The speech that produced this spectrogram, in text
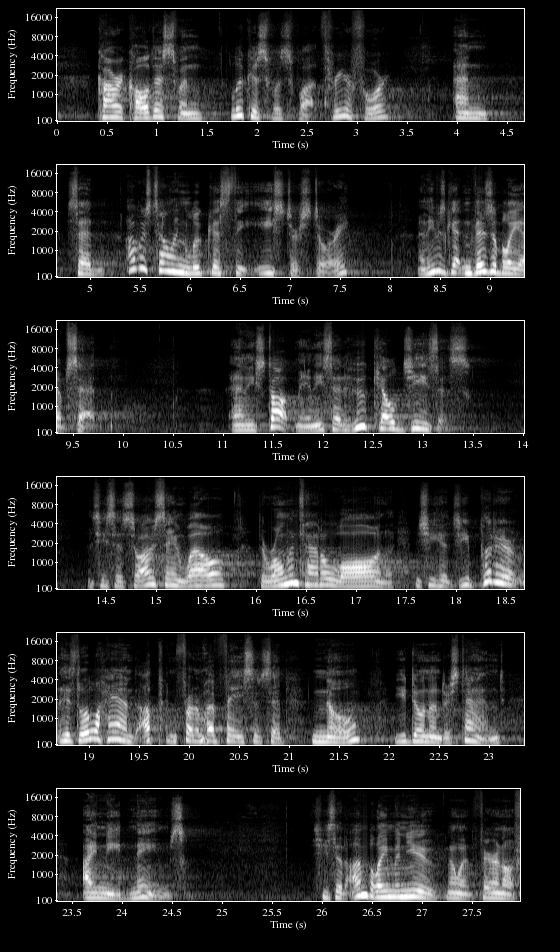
Kara called us when Lucas was, what, three or four? And said, I was telling Lucas the Easter story, and he was getting visibly upset. And he stopped me and he said, Who killed Jesus? And she said, So I was saying, Well, the Romans had a law. And she, had, she put her, his little hand up in front of my face and said, No, you don't understand. I need names. She said, I'm blaming you. And I went, Fair enough.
